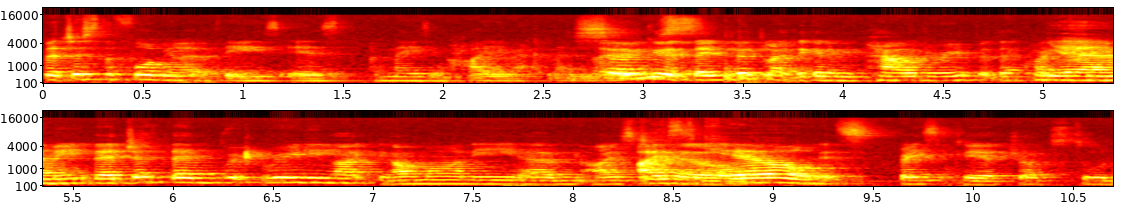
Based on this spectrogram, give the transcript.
but just the formula of these is amazing. Highly recommend those. So good. They look like they're going to be powdery, but they're quite Yeah. creamy. They're just they're really like the Armani um, Eyes to to Kill. Kill. It's basically a drugstore.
